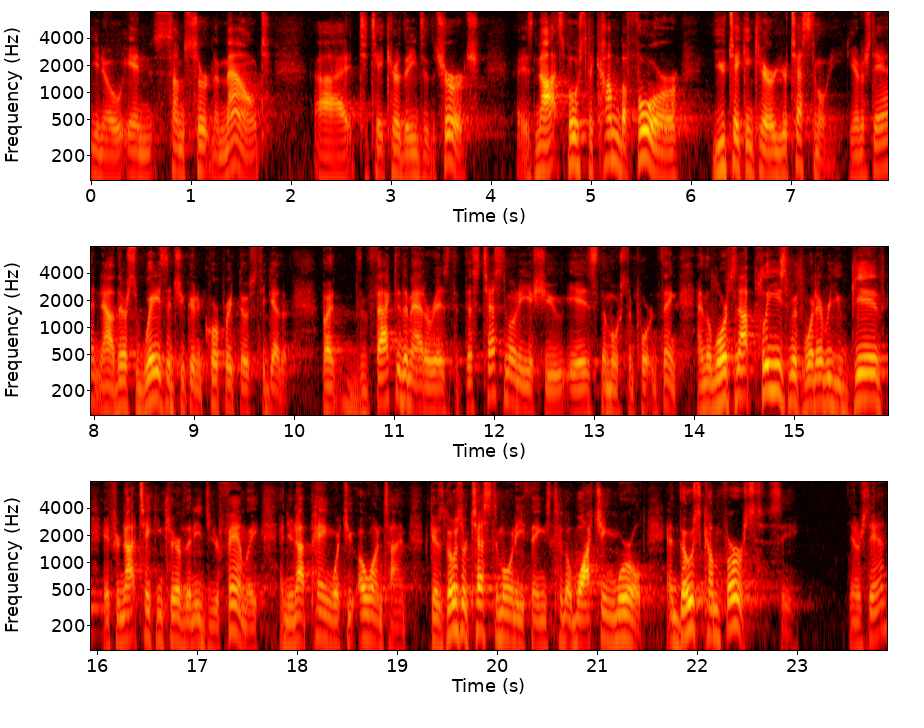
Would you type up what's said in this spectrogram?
you know, in some certain amount uh, to take care of the needs of the church is not supposed to come before you taking care of your testimony. Do you understand? Now, there's ways that you can incorporate those together. But the fact of the matter is that this testimony issue is the most important thing. And the Lord's not pleased with whatever you give if you're not taking care of the needs of your family and you're not paying what you owe on time, because those are testimony things to the watching world. And those come first, see? You understand?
